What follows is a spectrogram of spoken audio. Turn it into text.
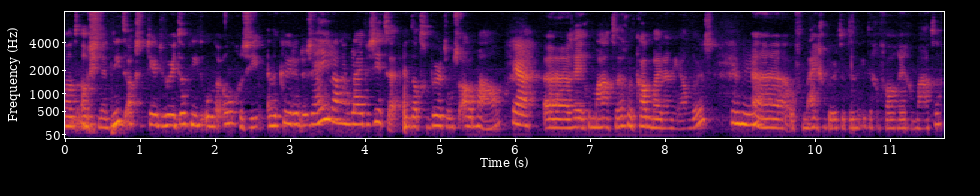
Want als je het niet accepteert, wil je het ook niet onder ogen zien. En dan kun je er dus heel lang in blijven zitten. En dat gebeurt ons allemaal. Ja. eh, regelmatig. Dat kan bijna niet anders. Mhm. Eh, of mij gebeurt het in ieder geval regelmatig.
